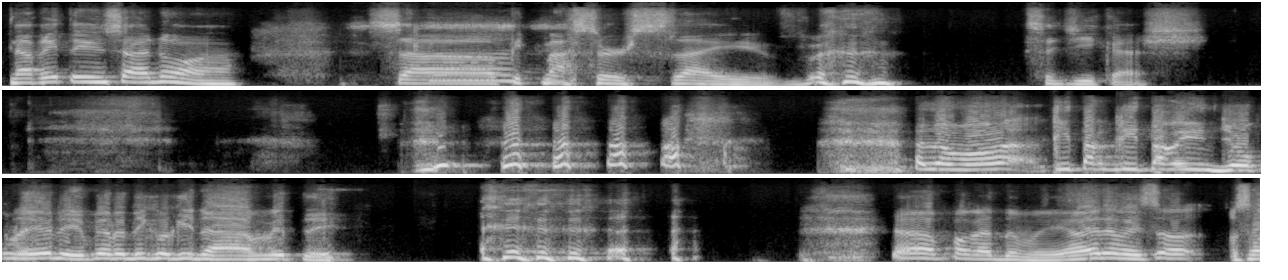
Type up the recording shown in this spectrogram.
Nakita yun sa ano ah, sa Ah. Pitmasters Live. sa Gcash. Alam mo, kitang-kita ko yung joke na yun eh, pero di ko ginamit eh. Napakadumi. Anyway, so, so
